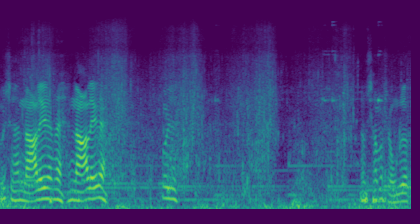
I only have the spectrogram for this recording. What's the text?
Ôi trời ná lên này Ná lên này. Ôi trời Làm sao mà sống được?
